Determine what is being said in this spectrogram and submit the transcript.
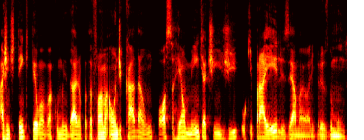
A gente tem que ter uma, uma, comunidade, uma plataforma onde cada um possa realmente atingir o que para eles é a maior empresa do mundo.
